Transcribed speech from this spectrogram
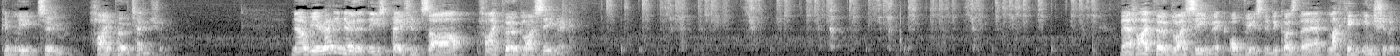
can lead to hypotension. Now we already know that these patients are hyperglycemic. They're hyperglycemic, obviously, because they're lacking insulin.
